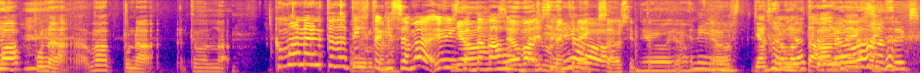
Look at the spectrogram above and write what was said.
vappuna, vappuna tuolla... Kun mä oon nähnyt tätä TikTokissa, mä yhdistän tämän se on vaan huumeisiin. semmonen Joo. flexaus. Joo, joo. Niin. Joo. Jatka Lotta, anteeksi.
